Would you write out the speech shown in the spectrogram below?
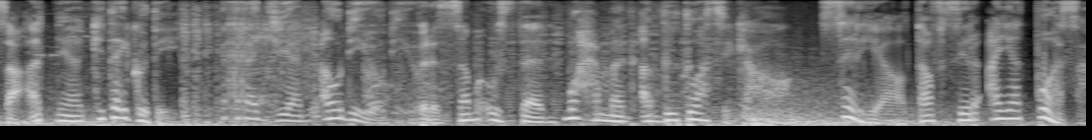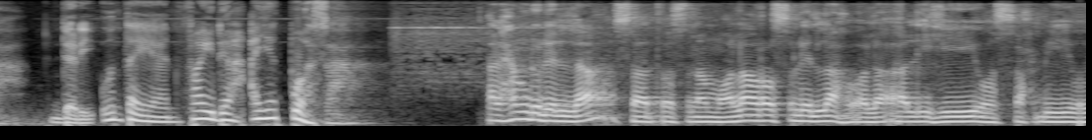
Saatnya kita ikuti kajian audio bersama Ustadz Muhammad Abdul Tuasikal. Serial Tafsir Ayat Puasa dari Untayan Faidah Ayat Puasa. Alhamdulillah, salatu wassalamu ala rasulillah wa ala alihi wa sahbihi.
